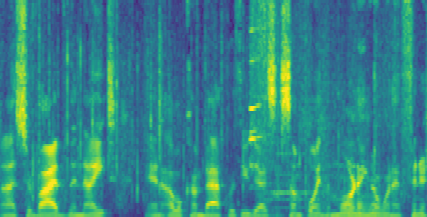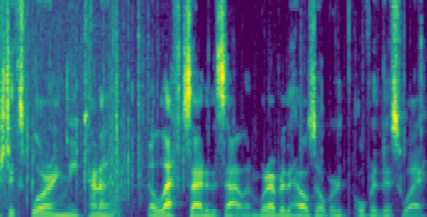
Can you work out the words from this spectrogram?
uh, survive the night, and I will come back with you guys at some point in the morning or when I've finished exploring the kind of the left side of this island, whatever the hell's over over this way.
